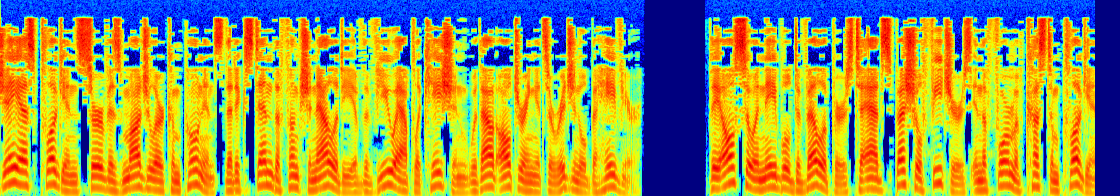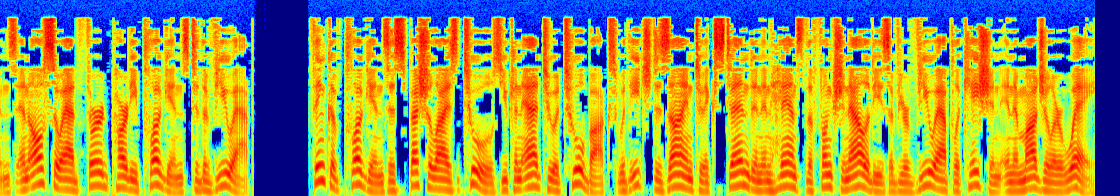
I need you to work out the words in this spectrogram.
JS plugins serve as modular components that extend the functionality of the Vue application without altering its original behavior. They also enable developers to add special features in the form of custom plugins and also add third party plugins to the Vue app. Think of plugins as specialized tools you can add to a toolbox with each designed to extend and enhance the functionalities of your Vue application in a modular way.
